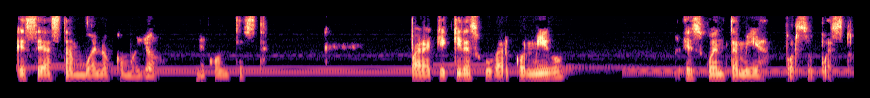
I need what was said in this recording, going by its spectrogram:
que seas tan bueno como yo, le contesta. ¿Para qué quieres jugar conmigo? Es cuenta mía, por supuesto.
